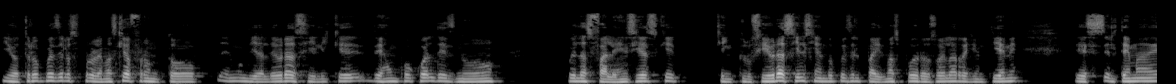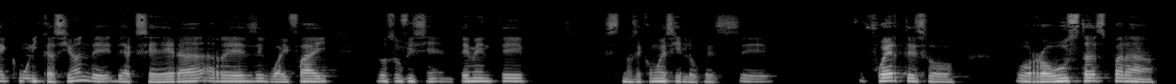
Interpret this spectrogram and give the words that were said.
Y otro pues de los problemas que afrontó el Mundial de Brasil y que deja un poco al desnudo pues las falencias que, que inclusive Brasil siendo pues el país más poderoso de la región tiene es el tema de comunicación, de, de acceder a, redes de Wi-Fi lo suficientemente, pues, no sé cómo decirlo, pues eh, fuertes o, o, robustas para,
